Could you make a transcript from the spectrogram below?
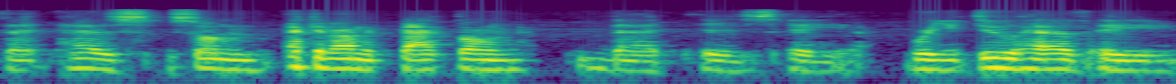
that has some economic backbone that is a where you do have a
